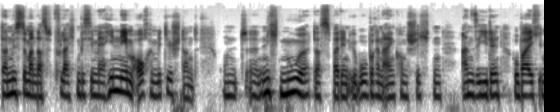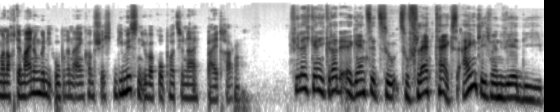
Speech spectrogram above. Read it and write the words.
dann müsste man das vielleicht ein bisschen mehr hinnehmen, auch im Mittelstand und äh, nicht nur das bei den oberen Einkommensschichten ansiedeln, wobei ich immer noch der Meinung bin, die oberen Einkommensschichten, die müssen überproportional beitragen. Vielleicht kann ich gerade ergänzen zu, zu Flat Tax. Eigentlich, wenn wir die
